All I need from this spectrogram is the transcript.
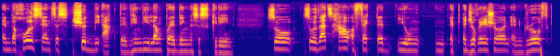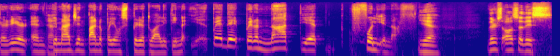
and the whole senses should be active hindi lang pwedeng nasa screen so so that's how affected yung education and growth career and Yeah. imagine paano pa yung spirituality na yeah, pwede pero not yet fully enough Yeah. There's also this,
